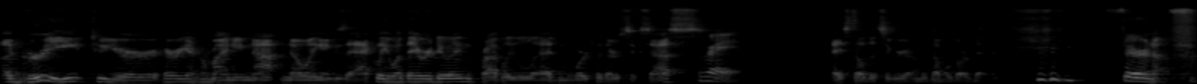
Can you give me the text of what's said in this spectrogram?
agree to your Harry and Hermione not knowing exactly what they were doing probably led more to their success. right. I still disagree on the Dumbledore bit. Fair enough.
